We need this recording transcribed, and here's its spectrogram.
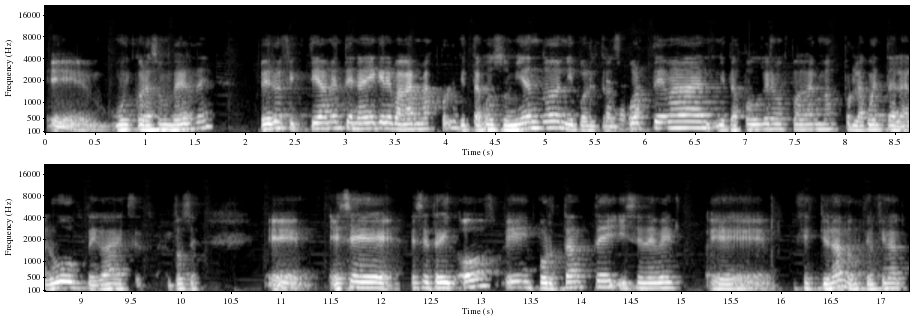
eh, muy corazón verde, pero efectivamente nadie quiere pagar más por lo que está consumiendo, ni por el transporte más, ni tampoco queremos pagar más por la cuenta de la luz, de gas, etc. Entonces, ese, ese trade-off es importante y se debe eh, gestionando, porque al final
